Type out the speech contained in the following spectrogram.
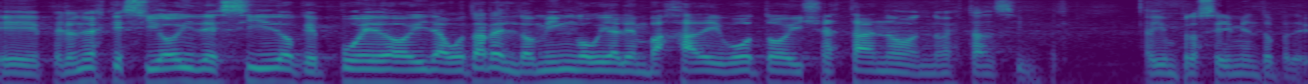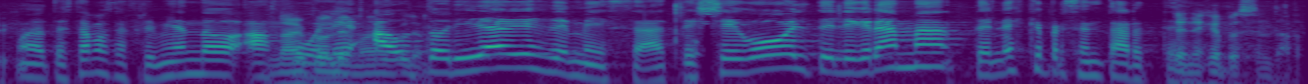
Eh, pero no es que si hoy decido que puedo ir a votar, el domingo voy a la embajada y voto y ya está, no, no es tan simple. hay un procedimiento previo. Bueno, te estamos exprimiendo a No full, ¿eh? no hay problema. Autoridades de mesa, te llegó el telegrama, tenés que presentarte. Tenés que presentarte.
